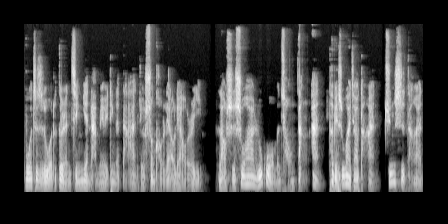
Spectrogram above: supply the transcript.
不过这只是我的个人经验，还没有一定的答案，就顺口聊聊而已。老实说啊，如果我们从档案，特别是外交档案、军事档案、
